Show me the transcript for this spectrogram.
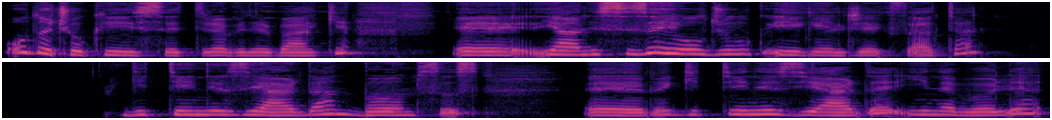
o da çok iyi hissettirebilir belki. Ee, yani size yolculuk iyi gelecek zaten. Gittiğiniz yerden bağımsız ee, ve gittiğiniz yerde yine böyle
